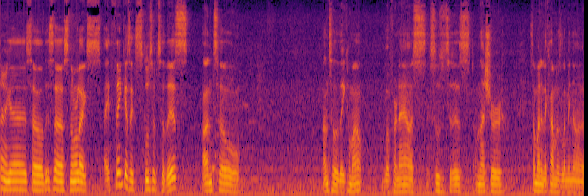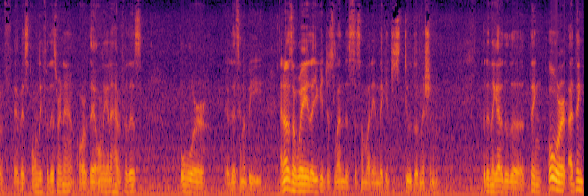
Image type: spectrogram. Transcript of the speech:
Alright guys, so this uh, Snorlax I think is exclusive to this until until they come out. But for now it's exclusive to this. I'm not sure. Somebody in the comments let me know if, if it's only for this right now or if they're only gonna have it for this or if it's gonna be I know there's a way that you could just lend this to somebody and they could just do the mission but then they gotta do the thing. Or I think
